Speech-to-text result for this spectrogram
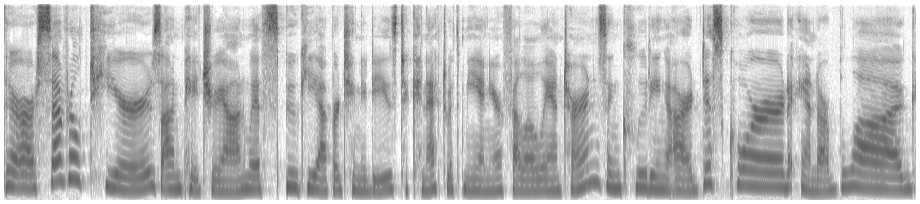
There are several tiers on Patreon with spooky opportunities to connect with me and your fellow lanterns, including our Discord and our blog.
